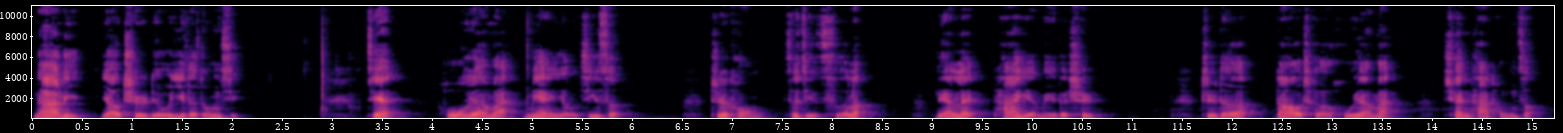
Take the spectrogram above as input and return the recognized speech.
哪里要吃刘毅的东西？见。胡员外面有饥色，只恐自己辞了，连累他也没得吃，只得倒扯胡员外，劝他同走。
